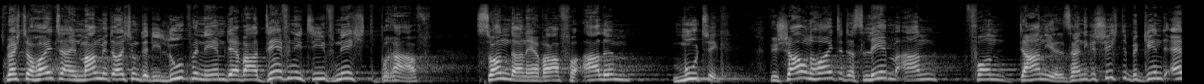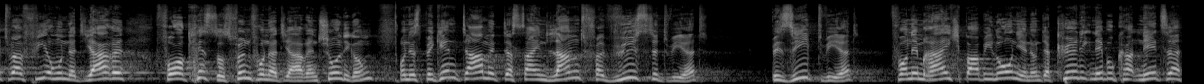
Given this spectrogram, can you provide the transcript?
Ich möchte heute einen Mann mit euch unter die Lupe nehmen, der war definitiv nicht brav, sondern er war vor allem mutig. Wir schauen heute das Leben an von Daniel. Seine Geschichte beginnt etwa 400 Jahre vor Christus, 500 Jahre, Entschuldigung. Und es beginnt damit, dass sein Land verwüstet wird, besiegt wird von dem Reich Babylonien. Und der König Nebukadnezar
